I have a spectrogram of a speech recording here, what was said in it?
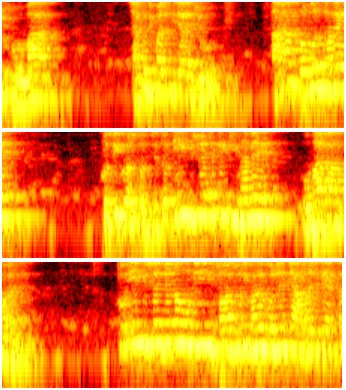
যুব বা চাকরি প্রার্থী যারা যুব তারা প্রবলভাবে ক্ষতিগ্রস্ত হচ্ছে। তো এই বিষয়টাকে কীভাবে ওভারকাম করা যায়? তো এই বিষয়ের জন্য উনি সরাসরি ভাবে বললেন যে, আমরা যদি একটা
